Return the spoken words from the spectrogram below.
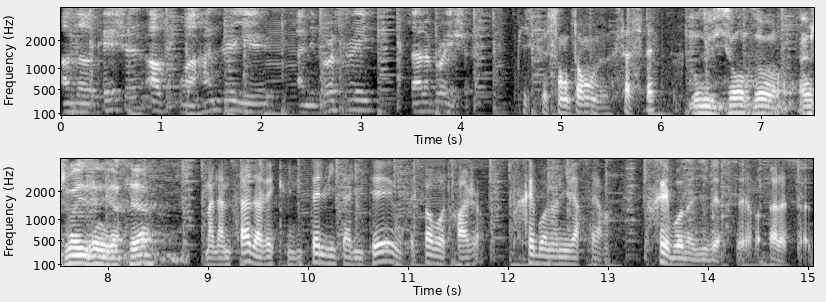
On the occasion of 100 year anniversary celebration. Puisque 100 ans, ça se fête. Nous lui souhaitons un joyeux anniversaire. Madame Sad, avec une telle vitalité, vous ne faites pas votre âge. Très bon anniversaire. Très bon anniversaire à la SAD.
